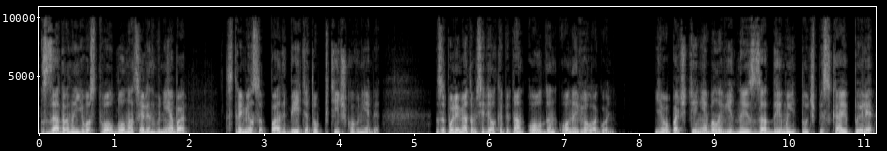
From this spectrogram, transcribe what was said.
Задранный его ствол был нацелен в небо, стремился подбить эту птичку в небе. За пулеметом сидел капитан Олден, он и вел огонь. Его почти не было видно из-за дыма и туч песка и пыли.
